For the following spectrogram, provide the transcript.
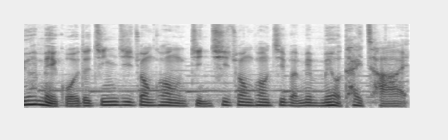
因为美国的经济状况、景气状况基本面没有太差，诶，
